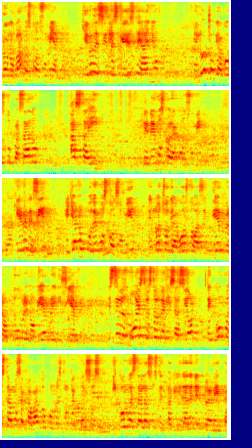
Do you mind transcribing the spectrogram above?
nos lo vamos consumiendo, quiero decirles que este año, el 8 de agosto pasado, hasta ahí tenemos para consumir. Quiere decir que ya no podemos consumir del 8 de agosto a septiembre, octubre, noviembre y diciembre. Este les muestra esta organización de cómo estamos acabando con nuestros recursos y cómo está la sustentabilidad en el planeta.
